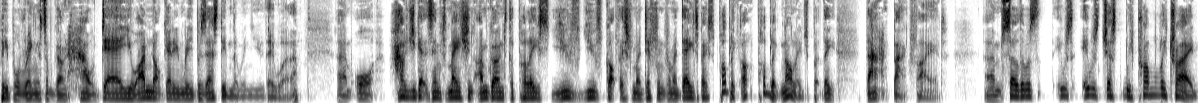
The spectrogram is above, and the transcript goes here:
People ring us up going, how dare you? I'm not getting repossessed, even though we knew they were. Um, or how did you get this information? I'm going to the police. You've you've got this from a different from a database, public uh, public knowledge, but they that backfired. Um, so there was it was it was just we probably tried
